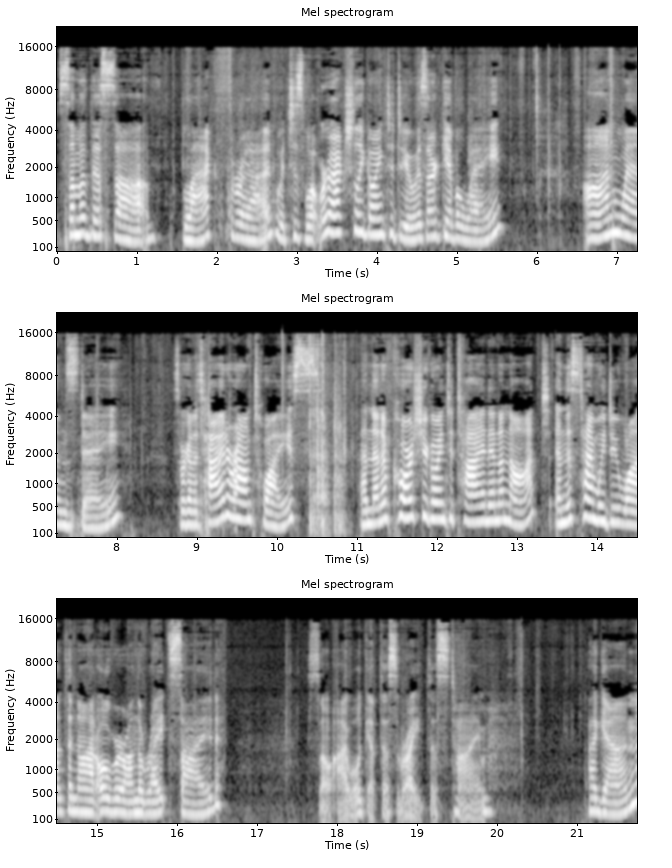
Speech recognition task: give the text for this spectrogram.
some of this uh, black thread, which is what we're actually going to do as our giveaway on Wednesday. So we're going to tie it around twice. And then, of course, you're going to tie it in a knot. And this time we do want the knot over on the right side. So I will get this right this time. Again,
